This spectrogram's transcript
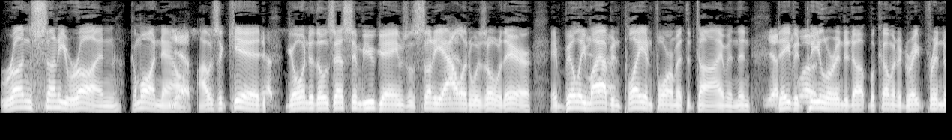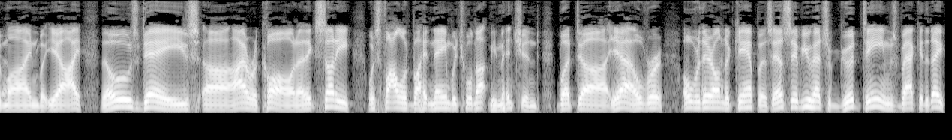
Run, Sonny, run. Come on now. Yes. I was a kid Yes. going to those SMU games when Sonny Allen was over there, and Billy might have been playing for him at the time, and then Yes, David. Peeler ended up becoming a great friend of mine. But yeah, I those days uh, I recall, and I think Sonny was followed by a name which will not be mentioned. But uh, yeah, over over there on the campus. SMU had some good teams back in the day,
